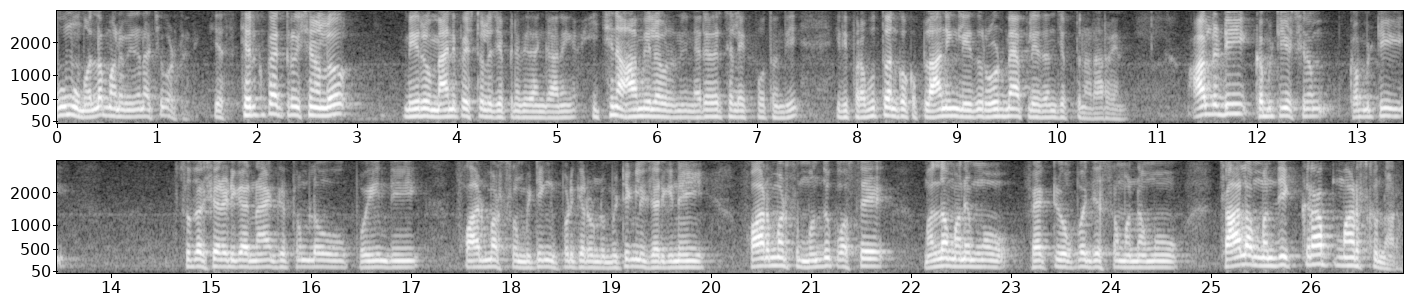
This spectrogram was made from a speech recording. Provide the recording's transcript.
ఊము మళ్ళీ మన మీద నచ్చి పడుతుంది. ఎస్ చెరుకు ఫ్యాక్టరీ విషయంలో మీరు మేనిఫెస్టోలో చెప్పిన విధంగానే ఇచ్చిన హామీలను నెరవేర్చలేకపోతుంది. ఇది ప్రభుత్వానికి ఒక ప్లానింగ్ లేదు రోడ్ మ్యాప్ లేదని చెప్తున్నాడు అరవింద్. ఆల్రెడీ కమిటీ వచ్చినాం కమిటీ సుదర్శన్ రెడ్డి గారి నాయకత్వంలో పోయింది. ఫార్మర్స్ మీటింగ్ ఇప్పటికే రెండు మీటింగ్లు జరిగినాయి. ఫార్మర్స్ ముందుకు వస్తే మళ్ళీ మనము ఫ్యాక్టరీ ఓపెన్ చేస్తామన్నాము. చాలామంది క్రాప్ మార్చుకున్నారు.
